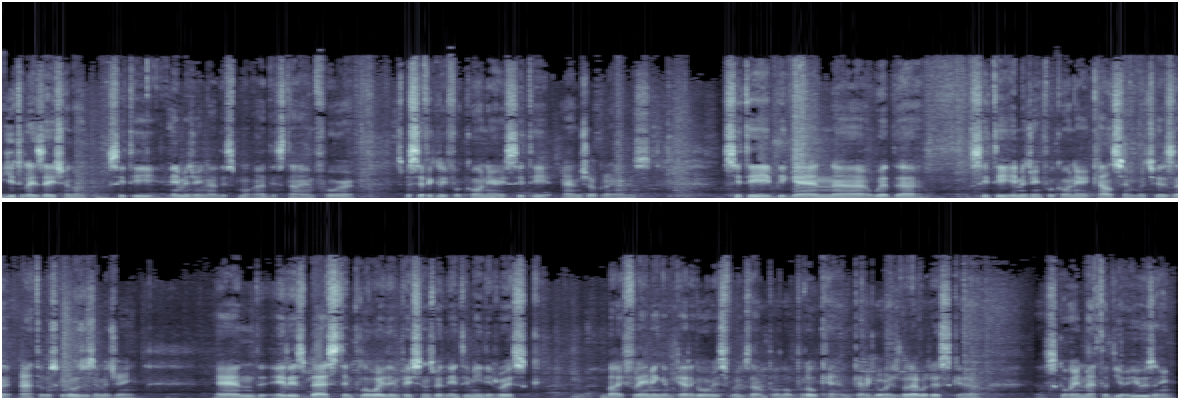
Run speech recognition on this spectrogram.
utilization of CT imaging at this at this time for specifically for coronary CT angiograms. CT began uh, with uh, CT imaging for coronary calcium, which is atherosclerosis imaging, and it is best employed in patients with intermediate risk by Framingham categories, for example, or ProCam categories, whatever risk uh, scoring method you're using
